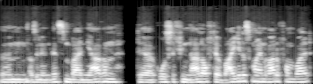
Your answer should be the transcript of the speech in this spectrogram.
ähm, also in den letzten beiden Jahren der große Finallauf, der war jedes Mal in Rade vom Wald.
